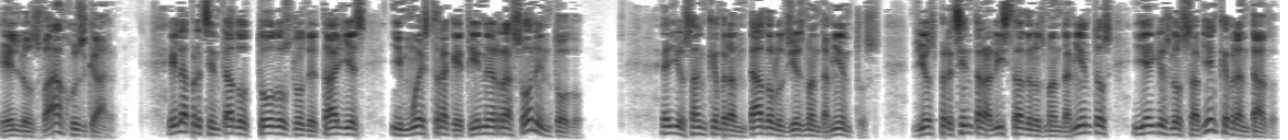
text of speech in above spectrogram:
Él los va a juzgar. Él ha presentado todos los detalles y muestra que tiene razón en todo. Ellos han quebrantado los diez mandamientos. Dios presenta la lista de los mandamientos y ellos los habían quebrantado.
